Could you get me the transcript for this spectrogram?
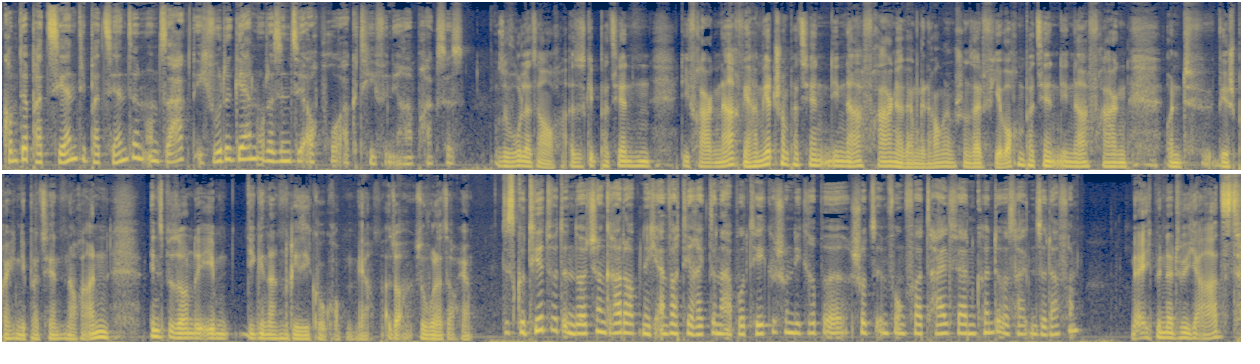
Kommt der Patient, die Patientin und sagt, ich würde gern oder sind Sie auch proaktiv in Ihrer Praxis? Sowohl als auch. Also es gibt Patienten, die fragen nach. Wir haben jetzt schon Patienten, die nachfragen. Also wir haben genau genommen schon seit vier Wochen Patienten, die nachfragen. Und wir sprechen die Patienten auch an. Insbesondere eben die genannten Risikogruppen. Ja, also sowohl als auch, ja. Diskutiert wird in Deutschland gerade, ob nicht einfach direkt in der Apotheke schon die Grippeschutzimpfung verteilt werden könnte. Was halten Sie davon? Na, ich bin natürlich Arzt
